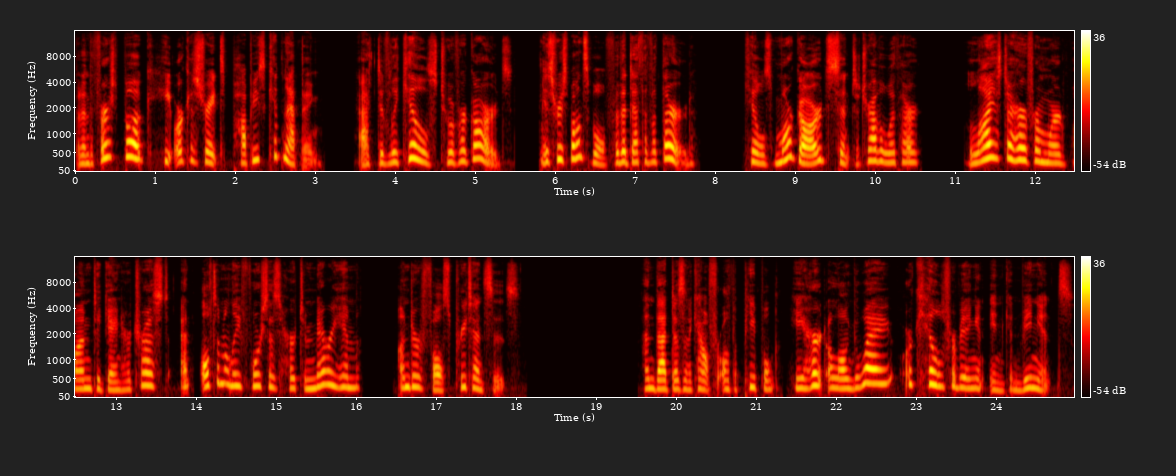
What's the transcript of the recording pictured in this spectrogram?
But in the first book, he orchestrates Poppy's kidnapping, actively kills two of her guards, is responsible for the death of a third, kills more guards sent to travel with her, lies to her from word one to gain her trust, and ultimately forces her to marry him under false pretenses. And that doesn't account for all the people he hurt along the way or killed for being an inconvenience.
